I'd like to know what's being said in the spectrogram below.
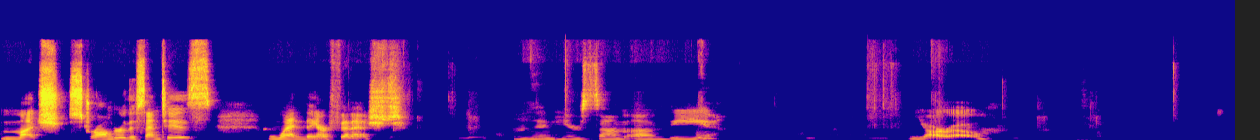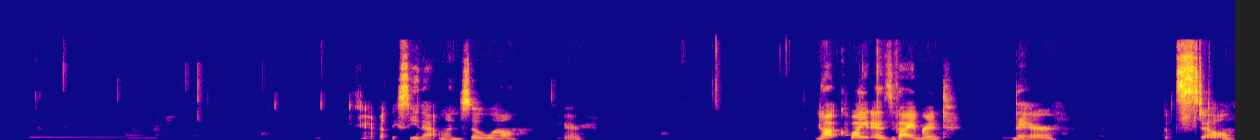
much stronger the scent is when they are finished. And then here's some of the yarrow. Can't really see that one so well. Here. Not quite as vibrant there, but still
